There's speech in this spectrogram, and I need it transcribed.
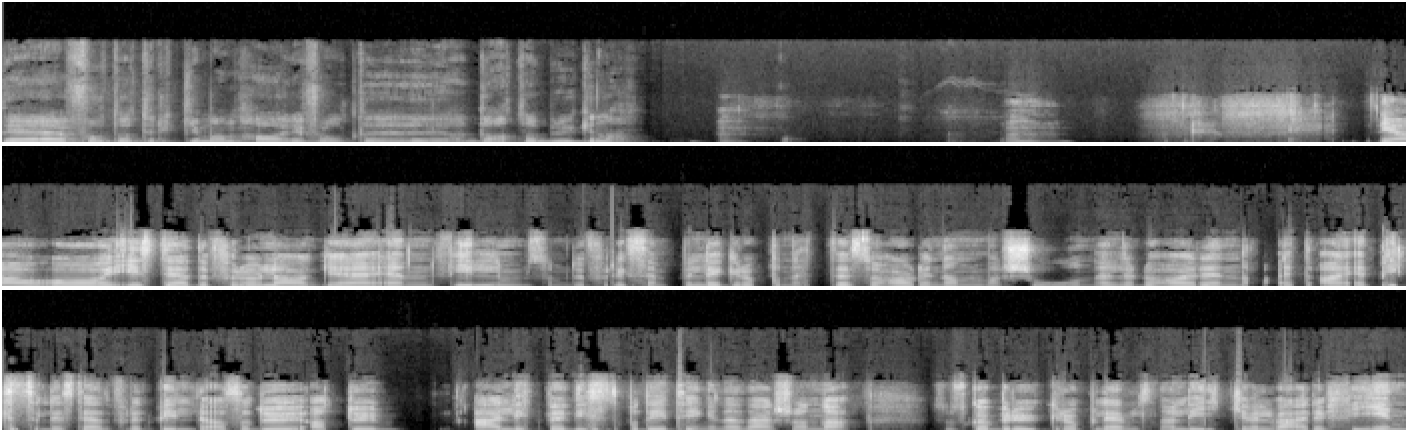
det fotavtrykket man har i forhold til databruken. da. Mm. Mm. Ja, og i stedet for å lage en film som du f.eks. legger opp på nettet, så har du en animasjon eller du har en, et, et piksel i stedet for et bilde. Altså du, at du er litt bevisst på de tingene der sånn, da. Så skal brukeropplevelsen allikevel være fin,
